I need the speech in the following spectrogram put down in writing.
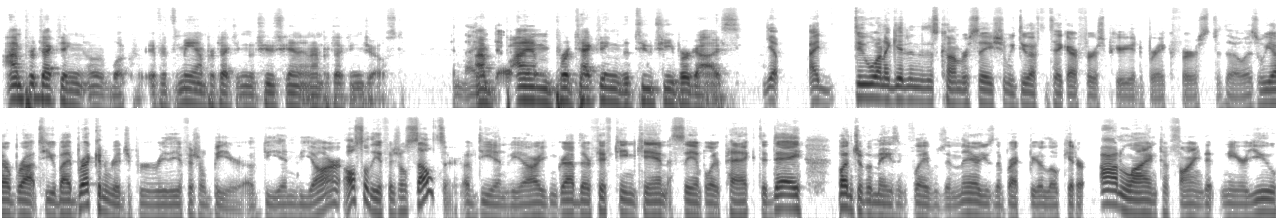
I'm protecting oh, look, if it's me, I'm protecting the Nichushkin and I'm protecting Jost. and I, I'm I am protecting the two cheaper guys. Yep. I do want to get into this conversation. We do have to take our first period break first, though, as we are brought to you by Breckenridge Brewery, the official beer of DNVR, also the official seltzer of DNVR. You can grab their 15 can sampler pack today. Bunch of amazing flavors in there. Use the Breck Beer Locator online to find it near you. You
